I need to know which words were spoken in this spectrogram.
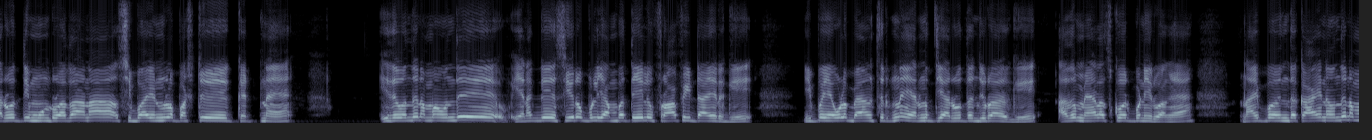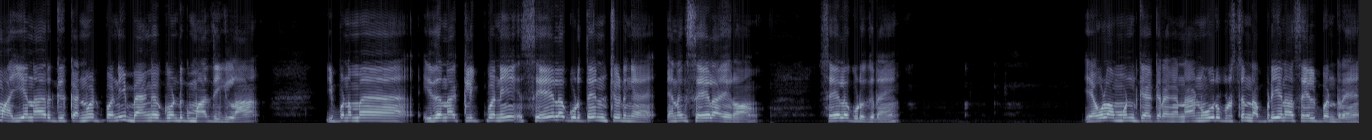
அறுபத்தி மூணு ரூபா தான். ஆனால் சிபாயினில் ஃபஸ்ட்டு கட்டினேன். இதை வந்து நம்ம வந்து எனக்கு ஜீரோ புள்ளி ஐம்பத்தேழு ப்ராஃபிட் ஆகிருக்கு இப்போ எவ்வளோ பேலன்ஸ் இருக்குன்னா இரநூத்தி அறுபத்தஞ்சு ரூபா இருக்குது அதுவும் மேலே ஸ்கோர் பண்ணிடுவாங்க நான் இப்போ இந்த காயினை வந்து நம்ம ஐஎன்ஆருக்கு கன்வெர்ட் பண்ணி பேங்க் அக்கௌண்ட்டுக்கு மாற்றிக்கலாம் இப்போ நம்ம இதை நான் கிளிக் பண்ணி சேலை கொடுத்தேன்னு வச்சுக்கிடுங்க. எனக்கு சேல் ஆயிரும். சேலை கொடுக்குறேன். எவ்வளோ அமௌண்ட் கேட்குறாங்க நான் நூறு பர்சன்ட் அப்படியே நான் சேல் பண்ணுறேன்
